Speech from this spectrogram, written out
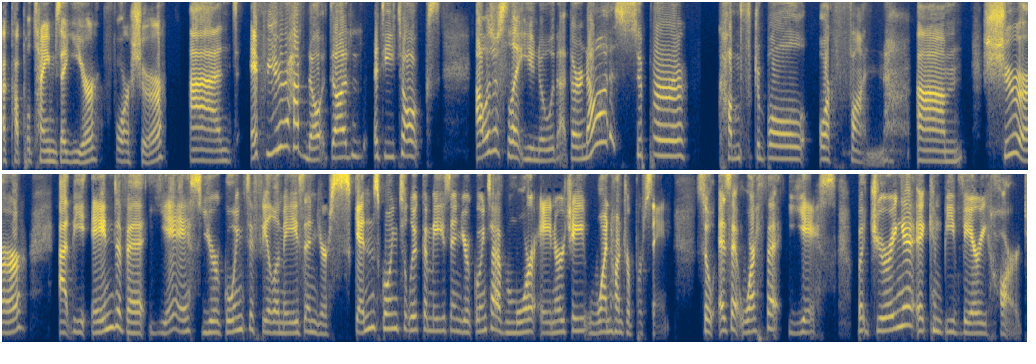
a couple times a year for sure. And if you have not done a detox, I'll just let you know that they're not super comfortable or fun. Um, sure, at the end of it, yes, you're going to feel amazing. Your skin's going to look amazing. You're going to have more energy 100%. So, is it worth it? Yes. But during it, it can be very hard.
